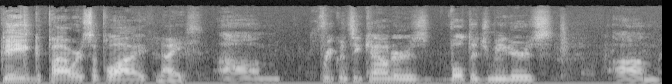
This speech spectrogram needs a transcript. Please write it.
big power supply, nice. um, frequency counters, voltage meters. Um,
